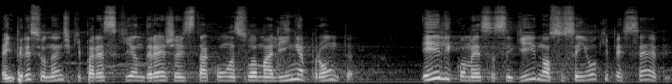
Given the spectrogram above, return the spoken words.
É impressionante que parece que André já está com a sua malinha pronta ele começa a seguir, nosso Senhor que percebe.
